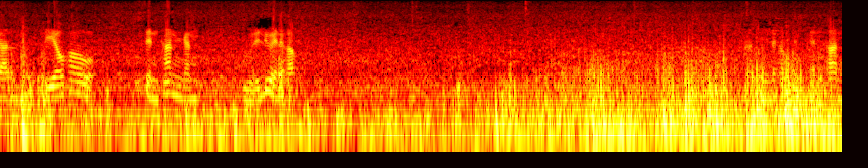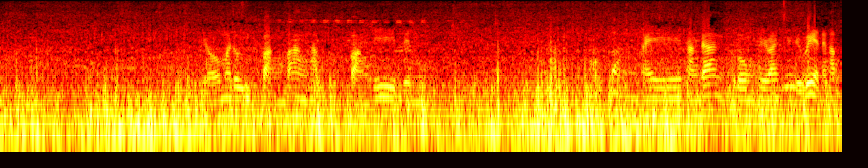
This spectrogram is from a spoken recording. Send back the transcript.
การเลี้ยวเข้าเซ็นทรันกันอยู่เรื่อยๆนะครับอันนี้นะครับเป็นเซ็นทรันเดี๋ยว มาดูอีกฝั่งบ้างครับฝั่งที่เป็นไปทางด้านโรงพยาบาลศิริเวชนะครับ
